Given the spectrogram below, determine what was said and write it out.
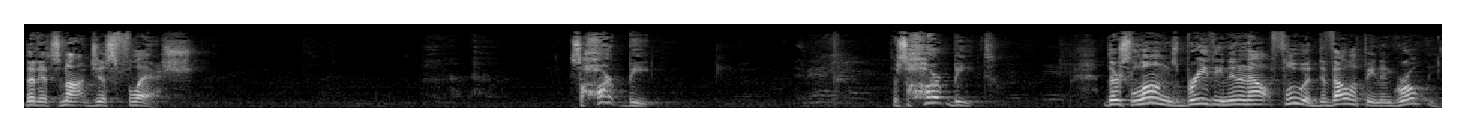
that it's not just flesh, it's a heartbeat. There's a heartbeat. There's lungs breathing in and out fluid, developing and growing.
